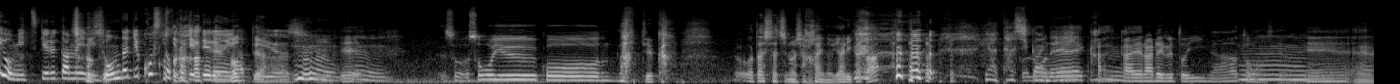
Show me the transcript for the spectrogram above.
人を見つけるためにどんだけコストかけてるんやっていう。コストかかってんのうそういうこうなんていうか私たちの社会のやり方？いや確そかに、ねかうん。変えられるといいなと思うんですけどうん。ね。え。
